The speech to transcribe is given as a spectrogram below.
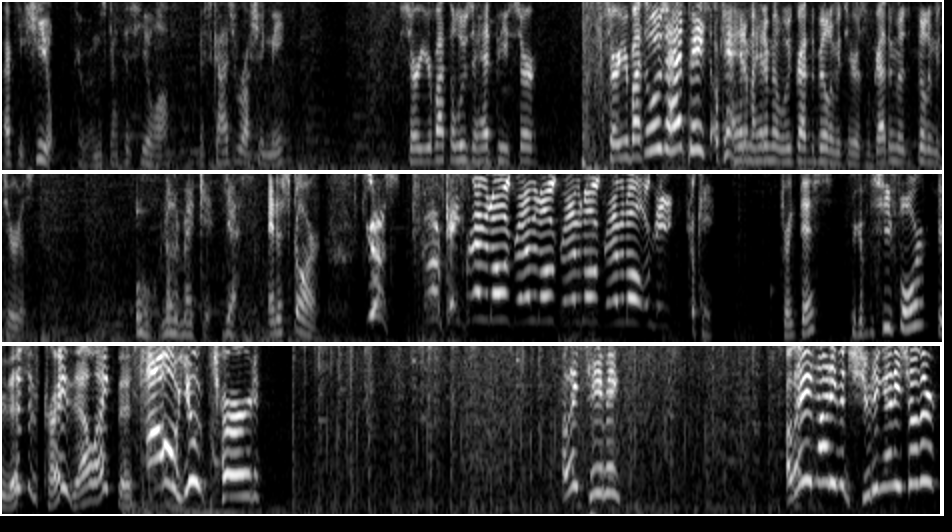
I have to heal. Okay, we almost got this heal off. This guy's rushing me. Sir, you're about to lose a headpiece, sir. Sir, you're about to lose a headpiece. Okay, I hit him, I hit him. Let me grab the building materials. We'll grab the building materials. Oh, another med kit. Yes, and a scar. Yes! Okay, grab it all, grab it all, grab it all, grab it all. Okay, okay. Drink this. Pick up the C4. Dude, this is crazy. I like this. Oh, you turd! Are they teaming? Are they not even shooting at each other?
